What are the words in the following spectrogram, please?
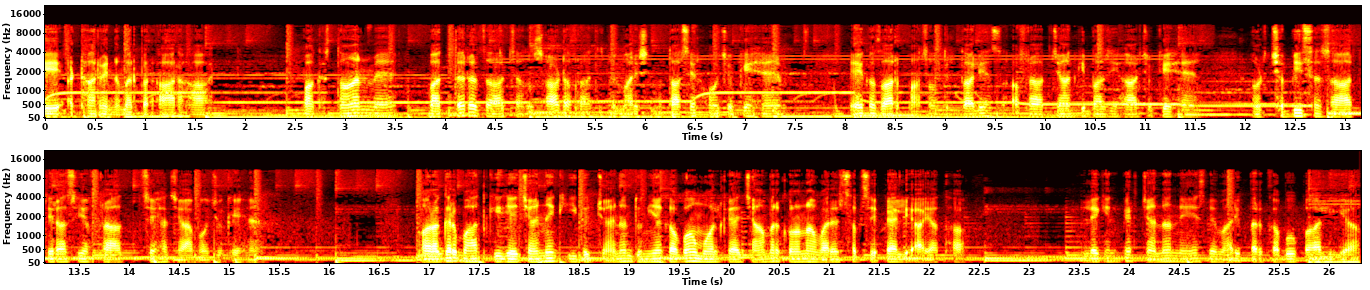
के अठारहवें नंबर पर आ रहा है। पाकिस्तान में बहत्तर हज़ार चार सौ साठ अफराद इस बीमारी से मुतासर हो चुके हैं। एक हज़ार पाँच सौ तिरतालीस अफराद जान की बाजी हार चुके हैं और छब्बीस हज़ार तिरासी अफराद सेहतयाब हो चुके हैं। और अगर बात की जाए चाइना की तो चाइना दुनिया का वह मुल्क है जहाँ पर कोरोना वायरस सबसे पहले आया था। लेकिन फिर चाइना ने इस बीमारी पर काबू पा लिया।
